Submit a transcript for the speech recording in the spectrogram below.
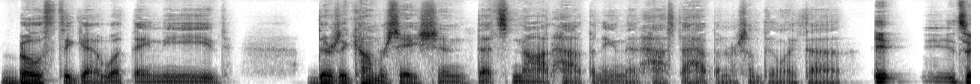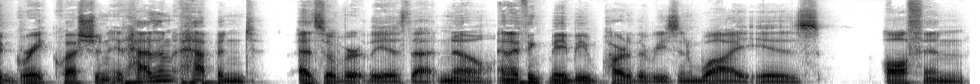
both to get what they need, there's a conversation that's not happening that has to happen or something like that. It, it's a great question. It hasn't happened as overtly as that, no. And I think maybe part of the reason why is often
